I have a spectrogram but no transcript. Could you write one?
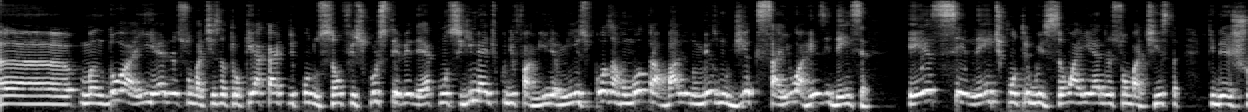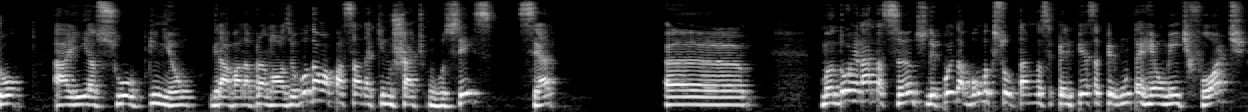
Uh, mandou aí Ederson Batista, troquei a carta de condução, fiz curso TVDE, consegui médico de família, minha esposa arrumou trabalho no mesmo dia que saiu a residência. Excelente contribuição aí, Ederson Batista, que deixou aí a sua opinião gravada para nós. Eu vou dar uma passada aqui no chat com vocês, certo? Uh, Mandou Renata Santos, depois da bomba que soltaram da CPLP, essa pergunta é realmente forte.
